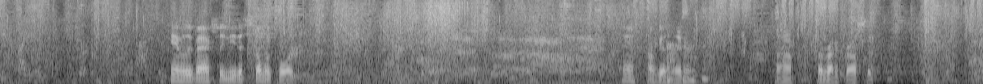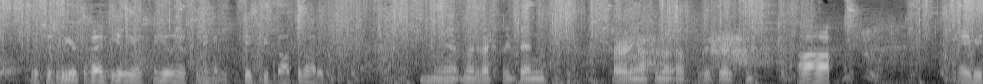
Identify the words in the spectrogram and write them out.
Keep fighting. Look, active. Can't believe I actually need a Somachord. Yeah, I'll get it later. Oh, I'll run across it. Which is weird because I had Helios and Helios didn't even give two thoughts about it. Yeah, it might have actually been starting off in the opposite direction. Ah. Maybe.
